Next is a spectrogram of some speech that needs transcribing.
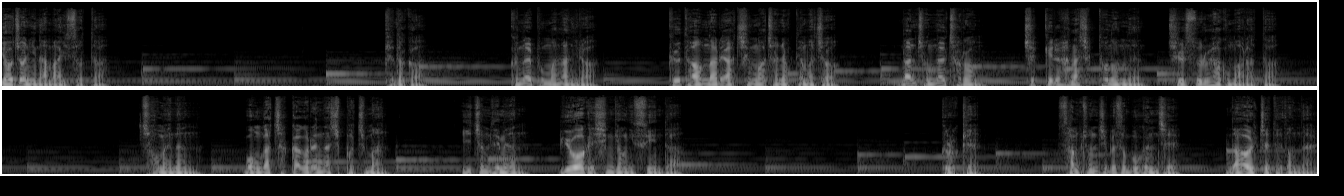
여전히 남아 있었다. 게다가 그날뿐만 아니라 그 다음날의 아침과 저녁 때마저 난 전날처럼 식기를 하나씩 더 놓는 실수를 하고 말았다. 처음에는 뭔가 착각을 했나 싶었지만 이쯤 되면 묘하게 신경이 쓰인다. 그렇게 삼촌 집에서 묵은 지 나흘째 되던 날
